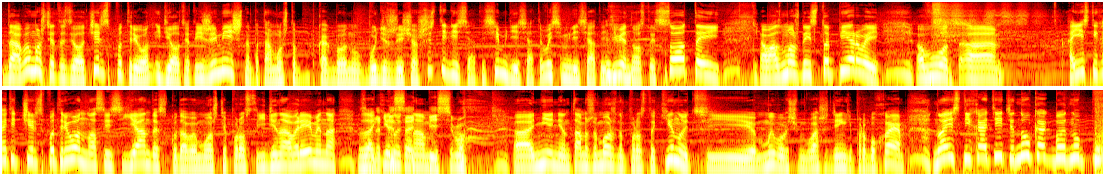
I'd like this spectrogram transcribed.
Да, вы можете это сделать через Patreon и делать это ежемесячно, потому что, как бы, ну, будет же еще 60 70 80 90 100 а возможно и 101 Вот. А, если не хотите через Patreon, у нас есть Яндекс, куда вы можете просто единовременно закинуть Написать нам... письмо. А, не, не, ну там же можно просто кинуть, и мы, в общем, ваши деньги пробухаем. Ну, а если не хотите, ну, как бы, ну, пф,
